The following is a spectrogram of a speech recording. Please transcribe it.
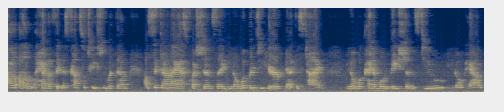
I'll, I'll have a fitness consultation with them. I'll sit down. I ask questions like, you know, what brings you here at this time? You know, what kind of motivations do you, you know, have?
